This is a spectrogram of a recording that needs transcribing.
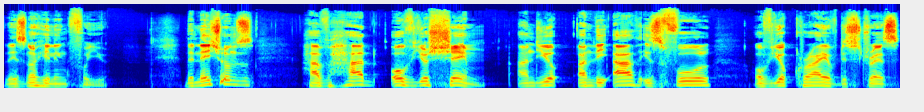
there's no healing for you. The nations have heard of your shame, and your and the earth is full of your cry of distress.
